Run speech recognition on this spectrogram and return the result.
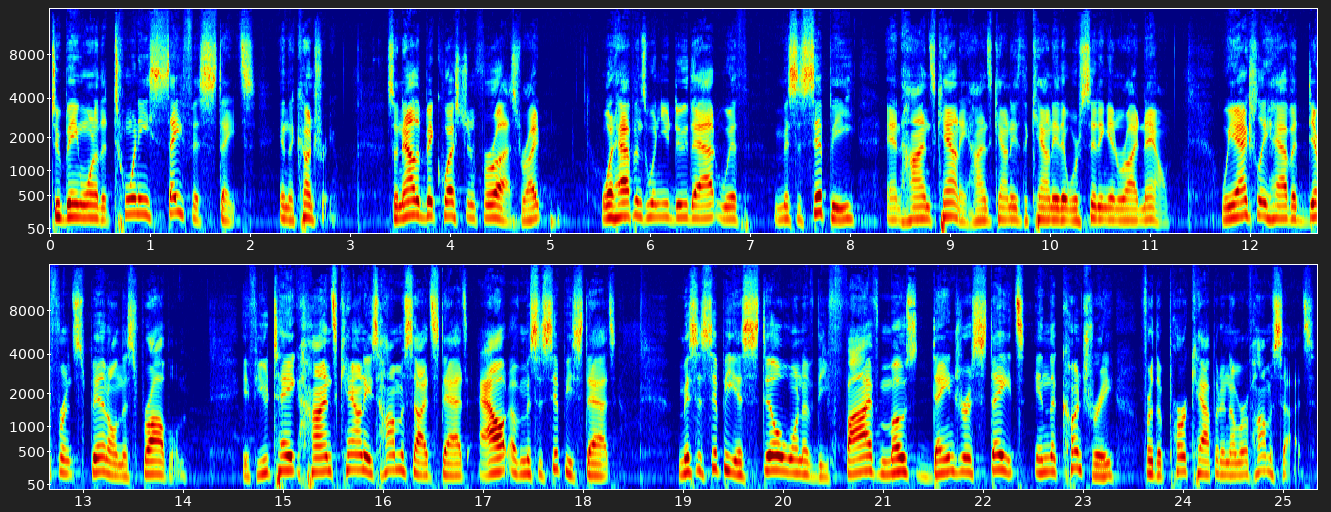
to being one of the 20 safest states in the country. So now the big question for us, right? What happens when you do that with Mississippi and Hinds County? Hinds County is the county that we're sitting in right now. We actually have a different spin on this problem. If you take Hinds County's homicide stats out of Mississippi stats, Mississippi is still one of the five most dangerous states in the country for the per capita number of homicides.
